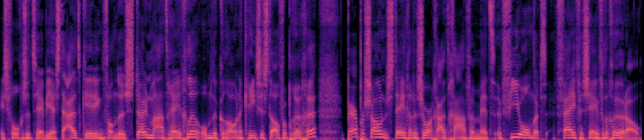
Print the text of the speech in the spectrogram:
is volgens het CBS de uitkering van de steunmaatregelen om de coronacrisis te overbruggen. Per persoon stegen de zorguitgaven met 475 euro.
